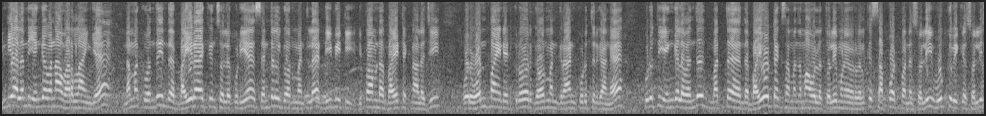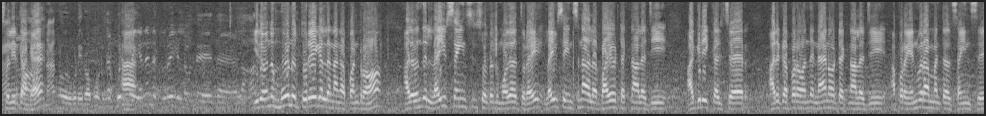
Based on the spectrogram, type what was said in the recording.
இந்தியாவிலேருந்து எங்கே வேணால் வரலாம் இங்கே நமக்கு வந்து இந்த பைராக்குன்னு சொல்லக்கூடிய சென்ட்ரல் கவர்மெண்ட்டில் டிபிடி டிபார்ட்மெண்ட் ஆஃப் பயோடெக்னாலஜி ஒரு one point eight crore government grant கொடுத்துருக்காங்க கொடுத்து எங்களை வந்து மற்ற இந்த பயோடெக் சம்பந்தமாக உள்ள தொழில் முனைவர்களுக்கு சப்போர்ட் பண்ண சொல்லி ஊக்குவிக்க சொல்லி சொல்லியிருக்காங்க இது வந்து மூணு துறைகளில் நாங்கள் பண்ணுறோம் அது வந்து லைஃப் சயின்ஸ் சொல்கிறது முதல் துறை லைஃப் சயின்ஸ்னால் அதில் பயோடெக்னாலஜி அக்ரிகல்ச்சர் அதுக்கப்புறம் வந்து நேனோ டெக்னாலஜி அப்புறம் என்விரான்மெண்டல் சயின்ஸு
